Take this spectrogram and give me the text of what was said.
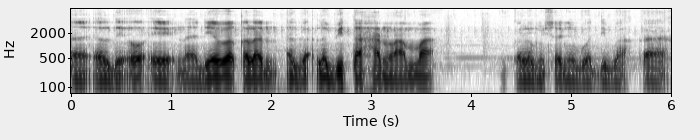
uh, eh, LDOE nah dia bakalan agak lebih tahan lama kalau misalnya buat dibakar.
